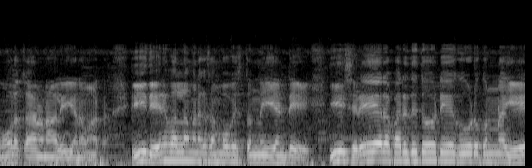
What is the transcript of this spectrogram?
మూల కారణాలు అన్నమాట ఈ దేనివల్ల మనకు సంభవిస్తున్నాయి అంటే ఈ శరీర పరిధితోటి కూడుకున్న ఏ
